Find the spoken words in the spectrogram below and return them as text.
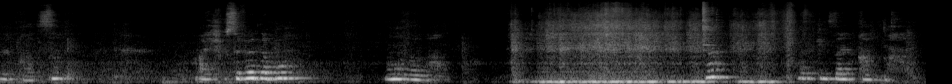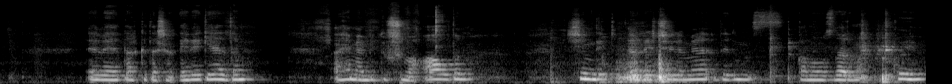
Böyle kalsın. Ay bu sefer de bu. Aman Allah. Ha? Hadi kimse aynı kalın bakalım. Evet arkadaşlar eve geldim. Hemen bir duşumu aldım. Şimdi reçelimi dedim kavanozlarıma koyayım.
